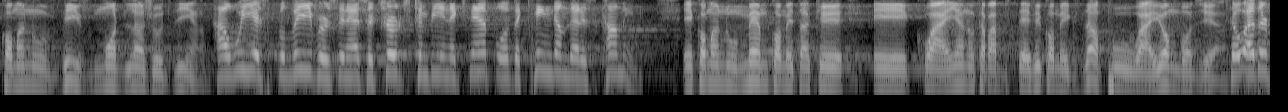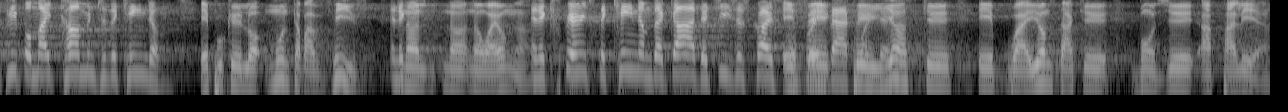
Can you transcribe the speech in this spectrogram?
comment nous vivons monde là aujourd'hui. How we as believers and as a church can be an example of the kingdom that is coming. Et comment nous-mêmes, comme étant que et croyants, nous sommes capables de servir comme exemple pour le royaume, bon Dieu. So other people might come into the kingdom Et pour que l'autre monde capable de vivre And ex- dans, dans, dans le royaume. là. and experience the kingdom that God, that Jesus Christ will Et bring back one day. expérience que et royaume ça que bon Dieu a parlé. hein.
